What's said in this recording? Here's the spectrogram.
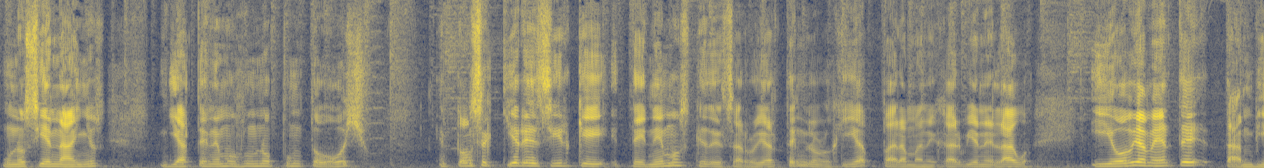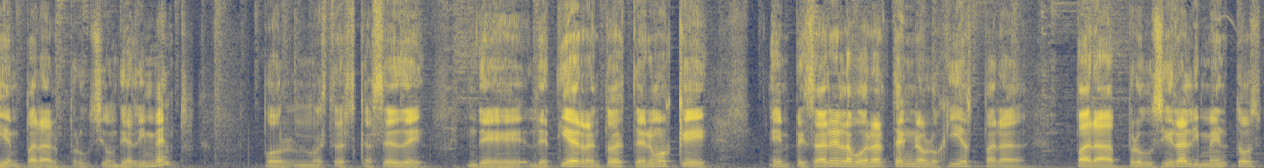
unos 100 años, ya tenemos 1.8. Entonces quiere decir que tenemos que desarrollar tecnología para manejar bien el agua y obviamente también para la producción de alimentos por nuestra escasez de, tierra. Entonces tenemos que empezar a elaborar tecnologías para, para producir alimentos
